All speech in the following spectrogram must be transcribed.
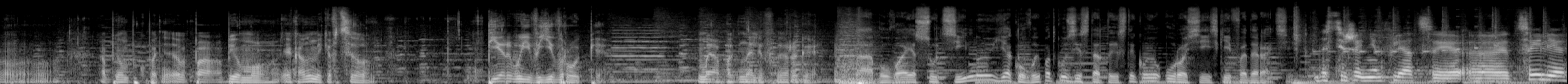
э, объему покупателя, по объему экономики в целом первый в Европе. Мы обогнали ФРГ. А буває суцільною, як у випадку зі статистикою у Російській Федерації. Достижение инфляции э, цели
